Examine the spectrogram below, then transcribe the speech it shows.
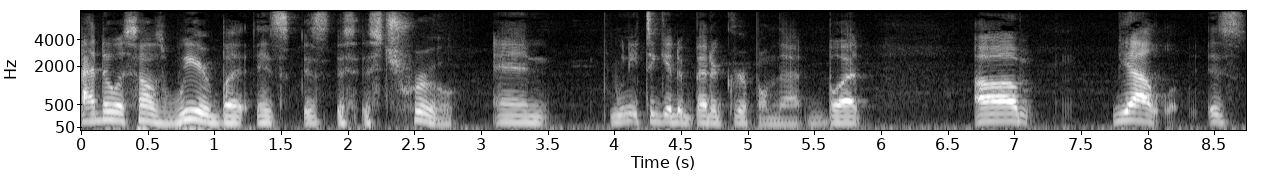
I know it sounds weird, but it's it's it's, it's true, and we need to get a better grip on that. But um, yeah, it's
